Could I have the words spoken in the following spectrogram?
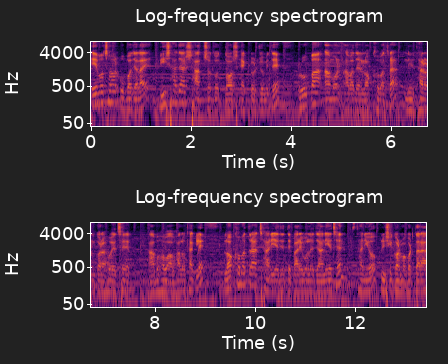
এবছর উপজেলায় বিশ হাজার সাতশত দশ হেক্টর জমিতে রূপা আমন আবাদের লক্ষ্যমাত্রা নির্ধারণ করা হয়েছে। আবহাওয়া ভালো থাকলে লক্ষ্যমাত্রা ছাড়িয়ে যেতে পারে বলে জানিয়েছেন স্থানীয় কৃষি কর্মকর্তারা।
